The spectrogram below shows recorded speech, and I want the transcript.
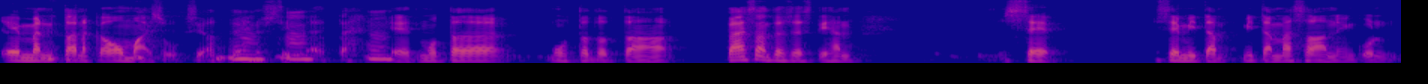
en mä nyt ainakaan omaisuuksia ole tehnyt mm, sille, mm, että, mm. Et, mutta, mutta tota, pääsääntöisestihän se, se mitä, mitä mä saan niin kun,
